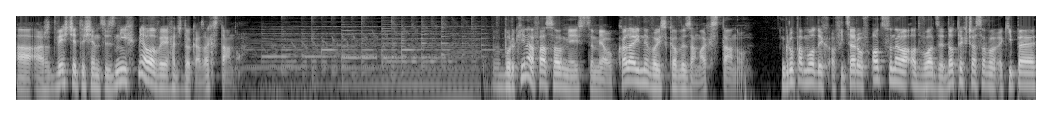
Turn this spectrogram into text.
a aż 200 tysięcy z nich miało wyjechać do Kazachstanu. W Burkina Faso miejsce miał kolejny wojskowy zamach stanu. Grupa młodych oficerów odsunęła od władzy dotychczasową ekipę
